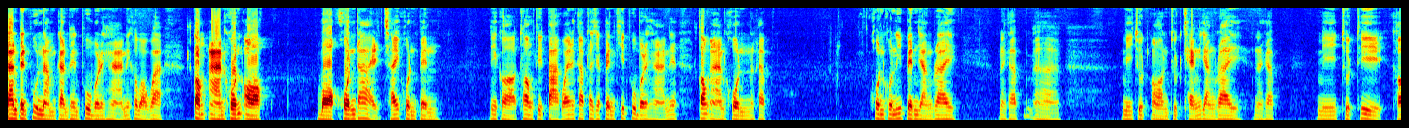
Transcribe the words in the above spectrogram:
การเป็นผู้นำการเป็นผู้บริหารนี่เขาบอกว่า ต้องอ่านคนออก บอกคนได้ใช้คนเป็น นี่ก็ท่องติดปากไว้นะครับ ถ้าจะเป็นคิดผู้บริหารเนี่ยต้องอ่านคนนะครับ คนคนนี้เป็นอย่างไรนะครับมีจุดอ่อนจุดแข็งอย่างไรนะครับ มีจุดที่เขา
